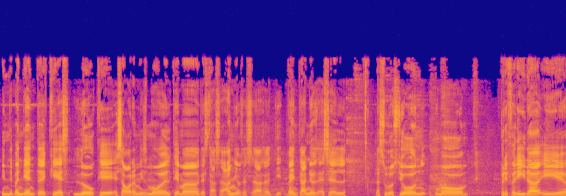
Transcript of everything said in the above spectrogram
independiente, que es lo que es ahora mismo el tema desde hace años, desde hace 20 años. Es el, la solución como preferida y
